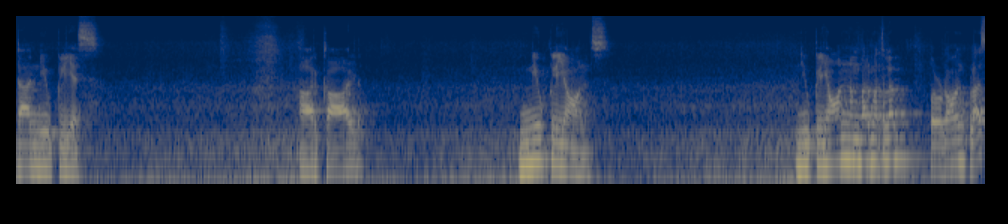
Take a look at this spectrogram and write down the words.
the nucleus are called nucleons nucleon number मतलब प्रोटॉन प्लस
